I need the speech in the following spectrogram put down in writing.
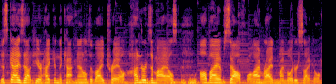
This guy's out here hiking the Continental Divide Trail, hundreds of miles, all by himself while I'm riding my motorcycle.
